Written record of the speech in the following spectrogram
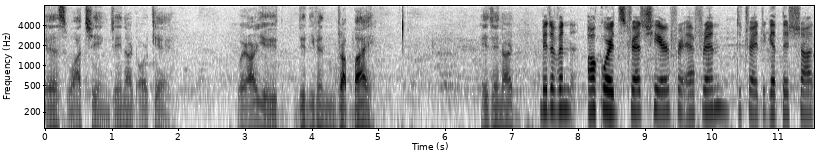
is watching. Jaynard Orke. Where are you? You didn't even drop by. Hey, Jaynard. Bit of an awkward stretch here for Efren to try to get this shot.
